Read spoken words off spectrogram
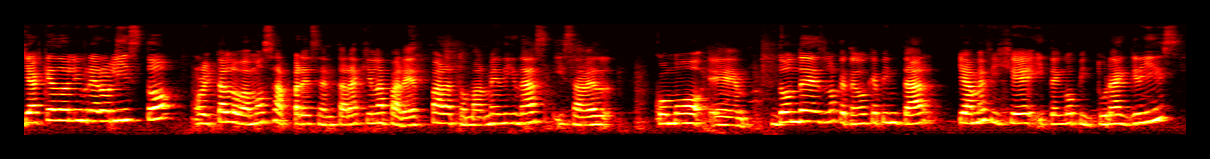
Ya quedó el librero listo. Ahorita lo vamos a presentar aquí en la pared para tomar medidas y saber cómo, eh, dónde es lo que tengo que pintar. Ya me fijé y tengo pintura gris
